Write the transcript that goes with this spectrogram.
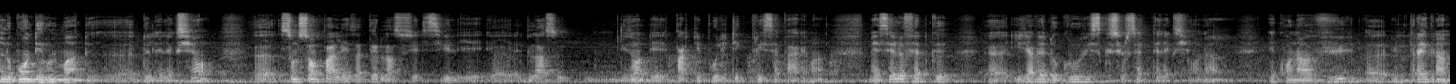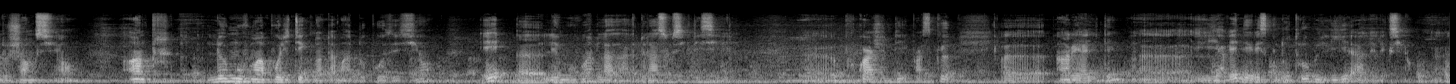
le bon déroulement de, l'élection. Euh, ce ne sont pas les acteurs de la société civile et euh, disons, des partis politiques pris séparément, mais c'est le fait qu'il euh, y avait de gros risques sur cette élection-là et qu'on a vu une très grande jonction entre le mouvement politique, notamment d'opposition, et les mouvements de la société civile. Pourquoi je dis? Parce que en réalité, il y avait des risques de troubles liés à l'élection. Euh,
